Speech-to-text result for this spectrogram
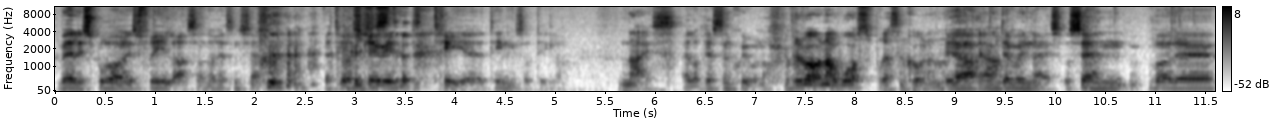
Väldigt sporadiskt frilansande recensent. Jag tror jag Just skrivit det. tre tidningsartiklar. Nice. Eller recensioner. Ja, för det var den här W.A.S.P-recensionen. Ja, Ja. den var ju nice. Och sen var det...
